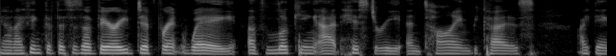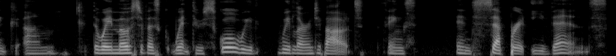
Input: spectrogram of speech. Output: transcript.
And I think that this is a very different way of looking at history and time because I think um, the way most of us went through school, we we learned about things in separate events.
